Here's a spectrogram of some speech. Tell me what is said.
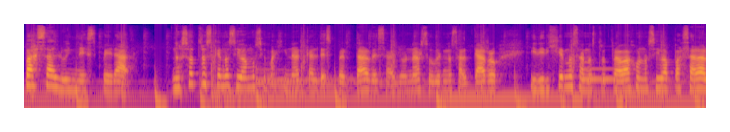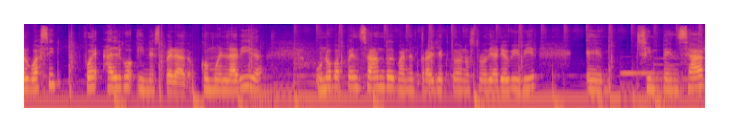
pasa lo inesperado. Nosotros que nos íbamos a imaginar que al despertar, desayunar, subirnos al carro y dirigirnos a nuestro trabajo nos iba a pasar algo así. Fue algo inesperado, como en la vida. Uno va pensando y va en el trayecto de nuestro diario vivir eh, sin pensar,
